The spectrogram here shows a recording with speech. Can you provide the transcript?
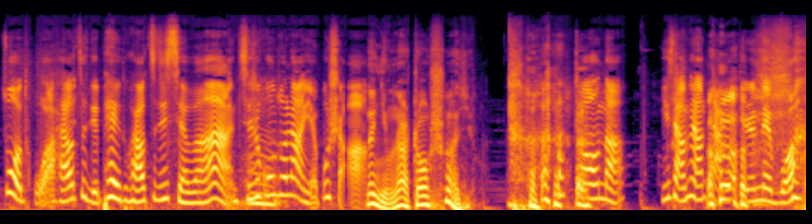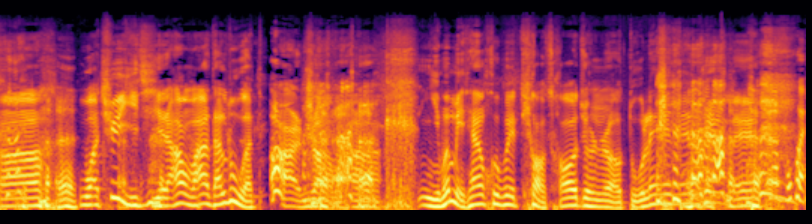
做图，还要自己配图，还要自己写文案，其实嗯工作量也不少。那你们那儿招设计吗 招呢，你想不想打入敌人那波？啊？我去一期，然后完了咱录个二，你知道吗？啊，你们每天会不会跳操？就是那种独嘞 不会，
